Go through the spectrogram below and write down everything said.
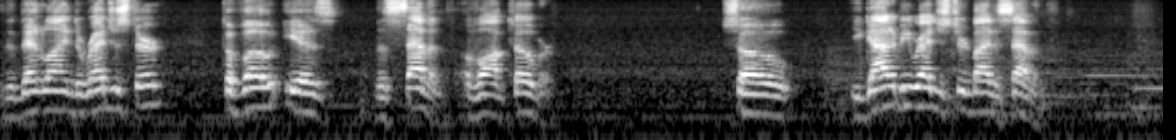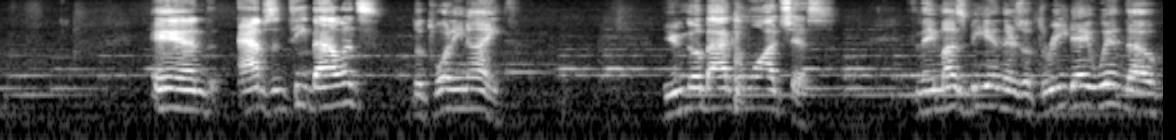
The deadline to register to vote is the 7th of October. So you got to be registered by the 7th. And absentee ballots, the 29th. You can go back and watch this. And they must be in, there's a three day window.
